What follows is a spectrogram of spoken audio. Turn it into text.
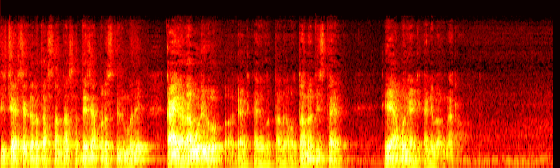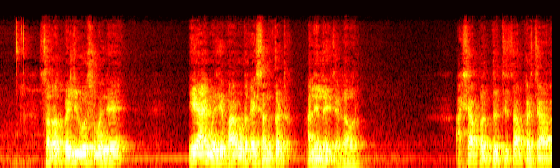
ती चर्चा करत असताना सध्याच्या परिस्थितीमध्ये काय घडामोडी हो या ठिकाणी होताना होताना दिसत आहेत हे आपण या ठिकाणी बघणार आहोत. सर्वात पहिली गोष्ट म्हणजे ए आय म्हणजे फार मोठं काही संकट आलेलं आहे जगावर. अशा पद्धतीचा प्रचार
